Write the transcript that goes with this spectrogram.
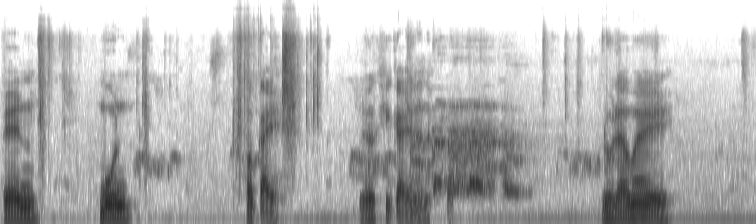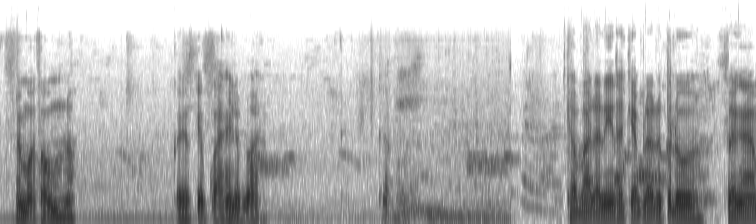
เป็นมูลของไก่หรือขี้ไก่นั่นนะดูแล้วไม่ไม่เหมาะสมเนาะ ก็จะเก็บกวาดให้เรียบร้อยครับเข้ามาตอนนี้ถ้าเก็บแล้วก็ดูสวยงาม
